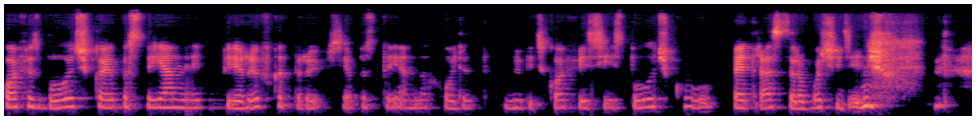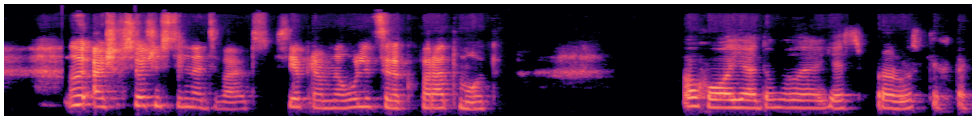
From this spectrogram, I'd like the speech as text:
кофе с булочкой, постоянный перерыв, который все постоянно ходят выпить кофе съесть булочку пять раз за рабочий день. Ну, а еще все очень сильно одеваются. Все прям на улице, как парад мод. Ого, я думала, есть про русских так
